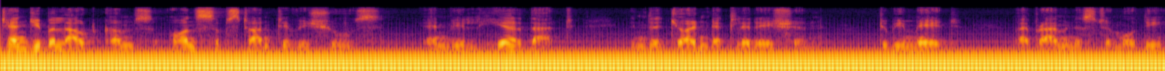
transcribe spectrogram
tangible outcomes on substantive issues and we'll hear that in the joint declaration to be made by Prime Minister Modi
